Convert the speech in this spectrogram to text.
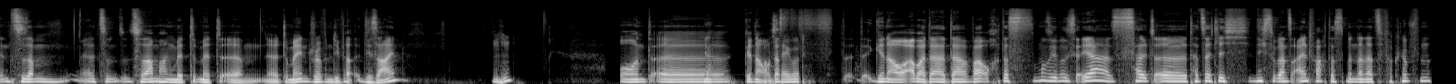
in Zusammen, äh, zum, Zusammenhang mit, mit ähm, äh, Domain-Driven Design. Mhm. Und äh, Ja, genau, das, sehr gut. Genau, aber da, da war auch, das muss ich, muss ich sagen, ja, es ist halt äh, tatsächlich nicht so ganz einfach, das miteinander zu verknüpfen.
